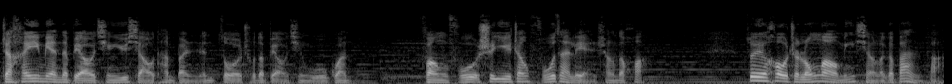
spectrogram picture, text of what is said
这黑面的表情与小探本人做出的表情无关，仿佛是一张浮在脸上的画。最后，这龙傲明想了个办法。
